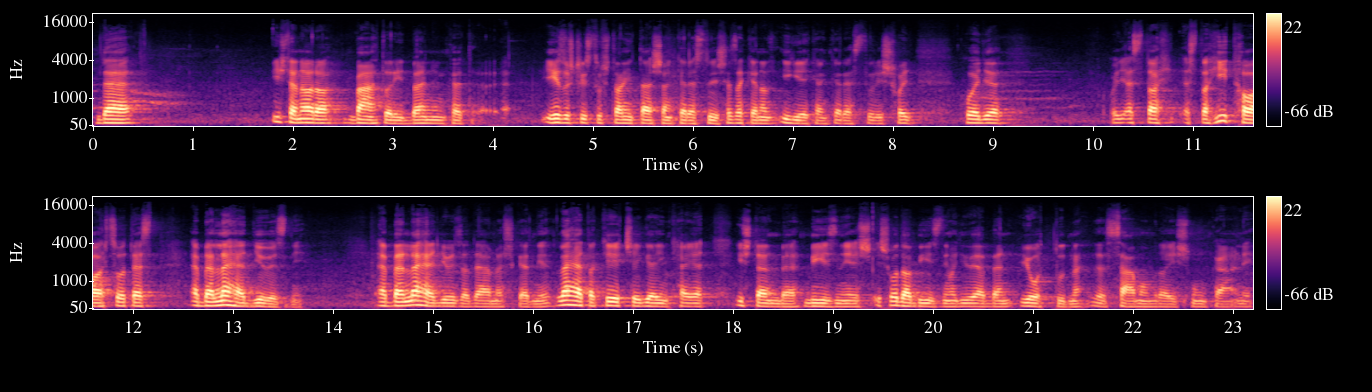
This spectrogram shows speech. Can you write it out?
De Isten arra bátorít bennünket, Jézus Krisztus tanításán keresztül, és ezeken az igéken keresztül is, hogy, hogy, hogy ezt, a, ezt a hitharcot, ezt ebben lehet győzni. Ebben lehet győzedelmeskedni. Lehet a kétségeink helyett Istenbe bízni, és, és oda bízni, hogy ő ebben jót tud számomra is munkálni.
